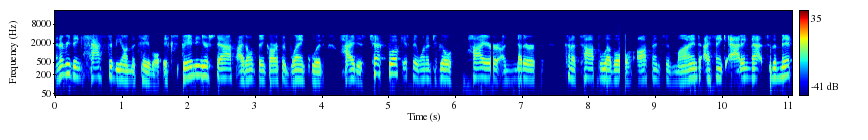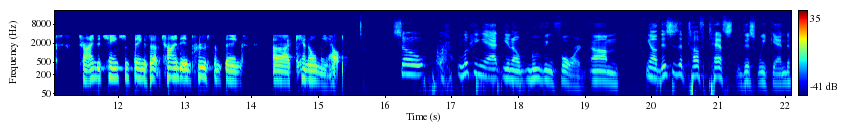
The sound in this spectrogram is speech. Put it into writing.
And everything has to be on the table. Expanding your staff, I don't think Arthur Blank would hide his checkbook if they wanted to go hire another kind of top level offensive mind. I think adding that to the mix, trying to change some things up, trying to improve some things uh, can only help. So, looking at you know moving forward, um, you know this is a tough test this weekend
